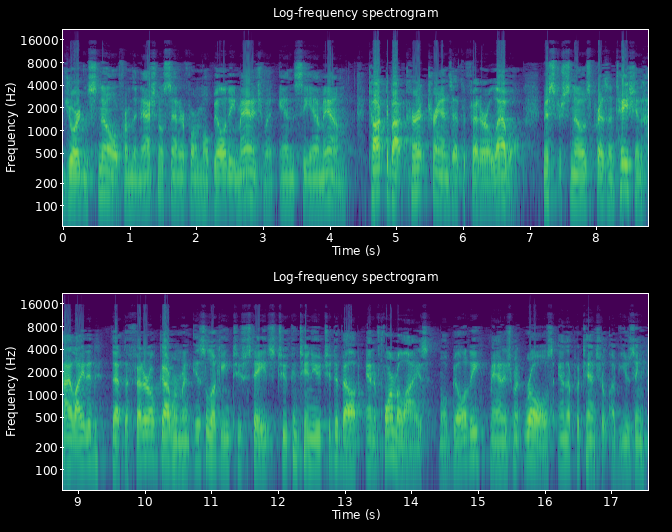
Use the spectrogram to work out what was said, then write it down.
Jordan Snow from the National Center for Mobility Management, NCMM, talked about current trends at the federal level. Mr. Snow's presentation highlighted that the federal government is looking to states to continue to develop and formalize mobility management roles and the potential of using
